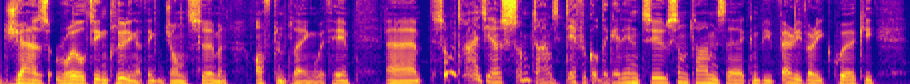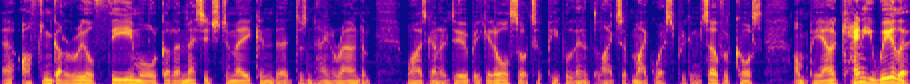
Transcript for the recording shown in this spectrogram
jazz royalty, including I think John Surman, often playing with him. Uh, sometimes, you know, sometimes difficult to get into. Sometimes uh, can be very, very quirky. Uh, often got a real theme or got a message to make and uh, doesn't hang around and why he's going to do it. But you get all sorts of people in it, the likes of Mike Westbrook himself, of course, on piano. Kenny Wheeler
